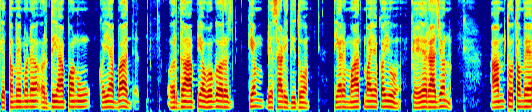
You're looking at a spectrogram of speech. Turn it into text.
કે તમે મને અડધી આપવાનું કયા બાદ અર્ધ આપ્યા વગર જ કેમ બેસાડી દીધો? ત્યારે મહાત્માએ કહ્યું કે, હે રાજન, આમ તો તમે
